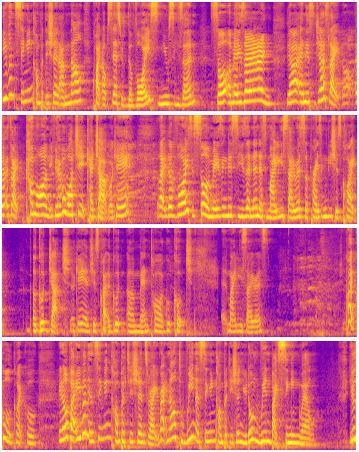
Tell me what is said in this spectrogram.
even singing competition i'm now quite obsessed with the voice new season so amazing yeah and it's just like it's like come on if you haven't watched it catch up okay like the voice is so amazing this season. Then there's Miley Cyrus. Surprisingly, she's quite a good judge, okay, and she's quite a good uh, mentor, good coach. Miley Cyrus. quite cool, quite cool. You know, but even in singing competitions, right? Right now, to win a singing competition, you don't win by singing well. You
